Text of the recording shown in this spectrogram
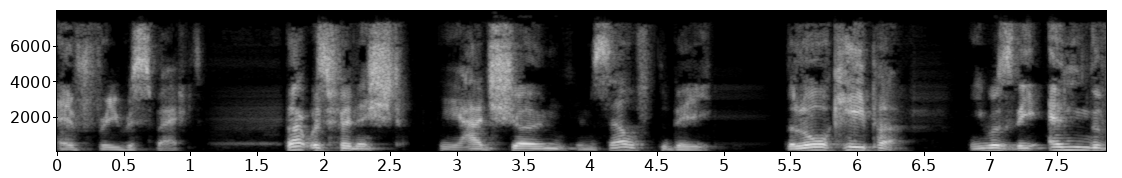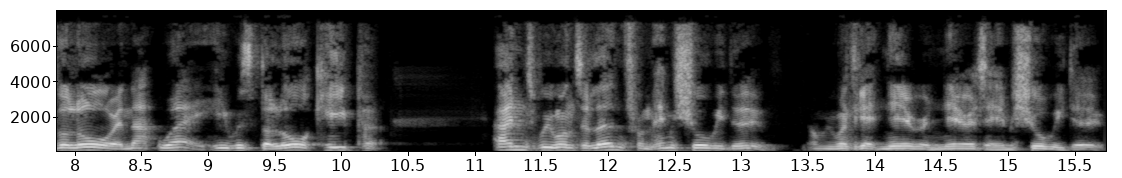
every respect. That was finished. He had shown himself to be the law keeper. He was the end of the law in that way. He was the law keeper. And we want to learn from him, sure we do. And we want to get nearer and nearer to him, sure we do.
